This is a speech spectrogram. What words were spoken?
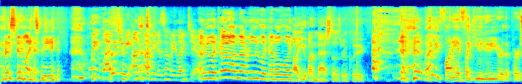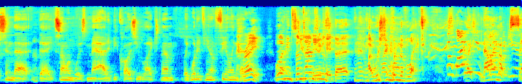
that person liked me. Wait, why would you be unhappy that somebody liked you? I'd be like, "Oh, I'm not really like I don't like." Oh, you unmatch those real quick. Wouldn't it be funny if like you knew you were the person that that someone was mad because you liked them? Like what if you know feeling that right. Well, I mean, Right. Do you sometimes was- communicate that? You know I mean? I wish Like you wouldn't how- have liked. But why Like, would you? now why I'm would upset.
